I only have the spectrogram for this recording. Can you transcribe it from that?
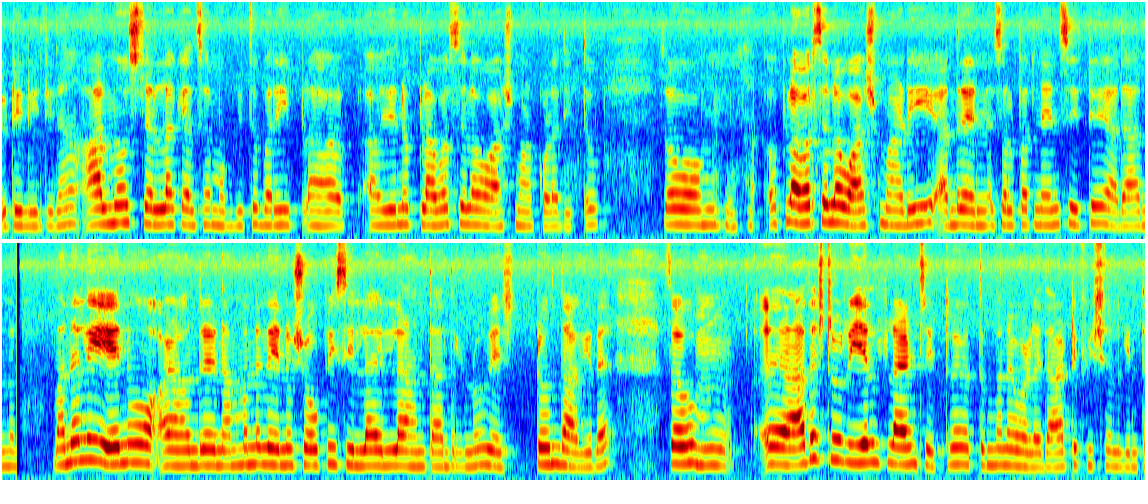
ಯುಟಿಲಿಟಿನ. ಆಲ್ಮೋಸ್ಟ್ ಎಲ್ಲ ಕೆಲಸ ಮುಗಿದಿತ್ತು. ಬರೀ ಏನು ಫ್ಲವರ್ಸ್ ಎಲ್ಲ ವಾಶ್ ಮಾಡ್ಕೊಳ್ಳೋದಿತ್ತು. ಸೊ ಫ್ಲವರ್ಸ್ ಎಲ್ಲ ವಾಶ್ ಮಾಡಿ, ಅಂದರೆ ಸ್ವಲ್ಪ ಹೊತ್ತು ನೆನೆಸಿಟ್ಟು ಅದಾದಮೇಲೆ ಮನೇಲಿ ಏನು ಅಂದರೆ ನಮ್ಮ ಮನೇಲಿ ಏನು ಶೋ ಪೀಸ್ ಇಲ್ಲ ಇಲ್ಲ ಅಂತ ಅಂದ್ರೂ ಎಷ್ಟೊಂದಾಗಿದೆ. ಸೊ ಆದಷ್ಟು ರಿಯಲ್ ಪ್ಲ್ಯಾಂಟ್ಸ್ ಇಟ್ಟರೆ ತುಂಬಾ ಒಳ್ಳೆಯದು ಆರ್ಟಿಫಿಷಿಯಲ್ಗಿಂತ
